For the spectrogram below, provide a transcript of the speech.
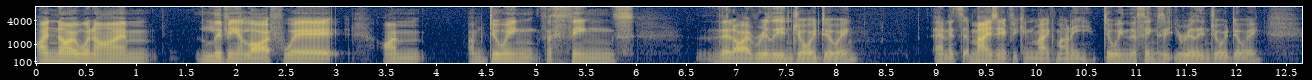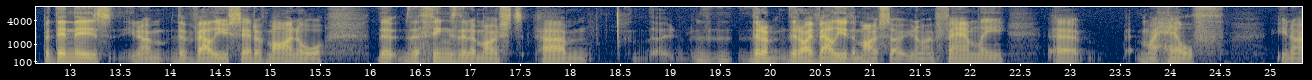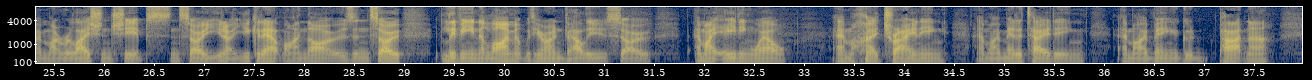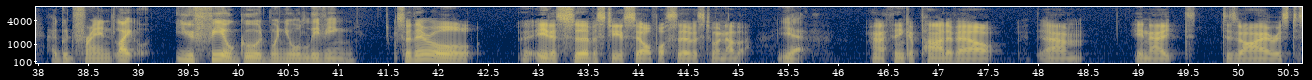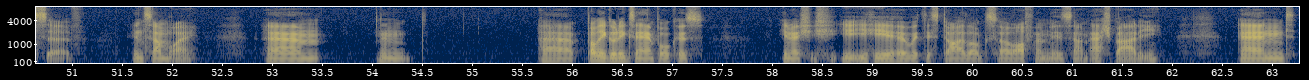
I know when I'm living a life where I'm I'm doing the things that I really enjoy doing. And it's amazing if you can make money doing the things that you really enjoy doing. But then there's, you know, the value set of mine or the the things that are most um, that are, that I value the most. So, you know, my family, uh, my health, you know, my relationships. And so, you know, you could outline those. And so living in alignment with your own values. So, am I eating well? Am I training? Am I meditating? Am I being a good partner, a good friend? Like, you feel good when you're living. So they're all either service to yourself or service to another. Yeah. And I think a part of our um, innate desire is to serve in some way. Um, and uh, probably a good example because, you know, she, she, you, you hear her with this dialogue so often is um, Ash Barty. And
